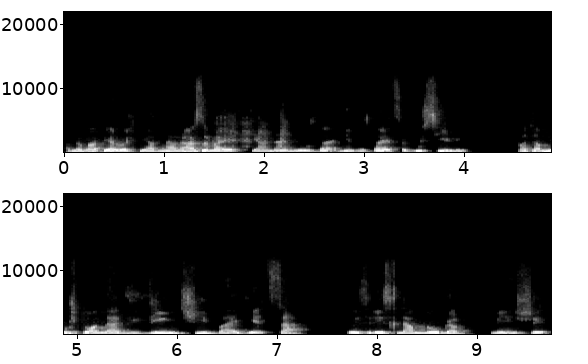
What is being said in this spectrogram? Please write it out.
Она, во-первых, не одноразовая, и она не, нужда, не нуждается в усилии, потому что она ввинчивается. То есть риск намного меньше,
